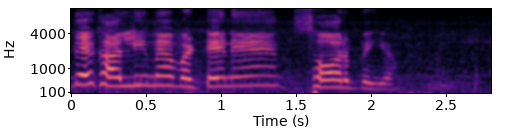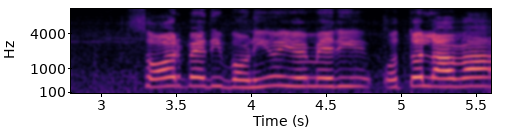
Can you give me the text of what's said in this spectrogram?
ਦੇ ਖਾਲੀ ਮੈਂ ਵੱਟੇ ਨੇ 100 ਰੁਪਈਆ। 100 ਰੁਪਏ ਦੀ ਬਣੀ ਹੋਈ ਹੈ ਮੇਰੀ। ਉਸ ਤੋਂ ਇਲਾਵਾ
